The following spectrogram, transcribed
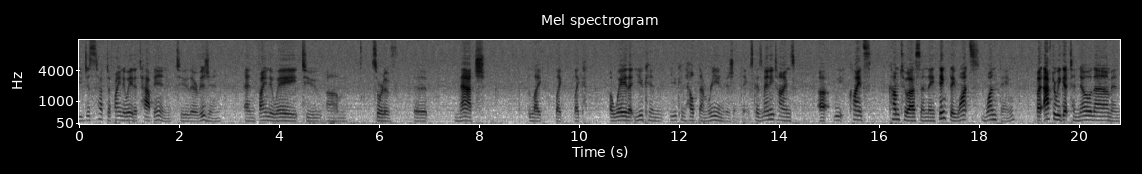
you just have to find a way to tap into their vision and find a way to um, sort of uh, match like, like, like a way that you can, you can help them re-envision things. Because many times uh, we, clients come to us and they think they want one thing, but after we get to know them and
